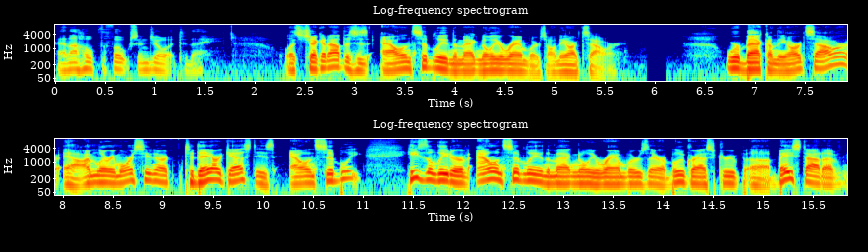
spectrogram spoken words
And I hope the folks enjoy it today. Let's check it out. This is Alan Sibley and the Magnolia Ramblers on the Arts Hour. We're back on the Arts Hour. Uh, I'm Larry Morrisey, and our, today our guest is Alan Sibley. He's the leader of Alan Sibley and the Magnolia Ramblers. They're a bluegrass group uh, based out of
